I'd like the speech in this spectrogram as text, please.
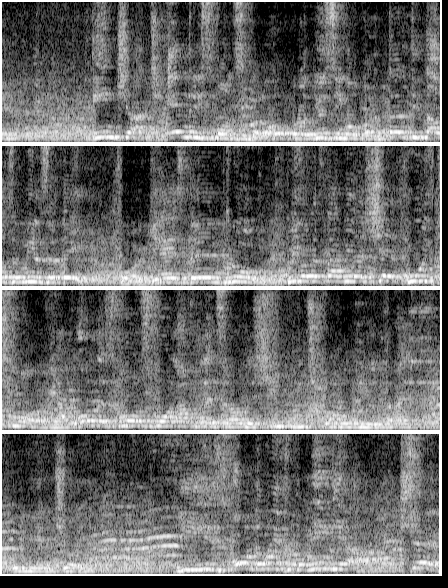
in charge and responsible of producing over 30,000 meals a day for guest and crew. We're gonna start with a chef who is much more. We have all the small, small outlets around the ship which probably you try will you enjoy. He is all the way from India, chef.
